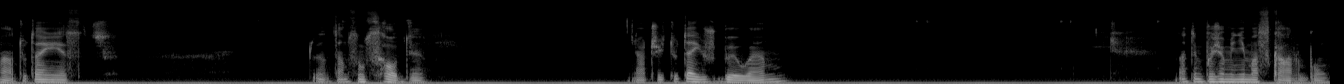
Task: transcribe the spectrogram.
A, tutaj jest... Tam są schody. A, tutaj już byłem. Na tym poziomie nie ma skarbu.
